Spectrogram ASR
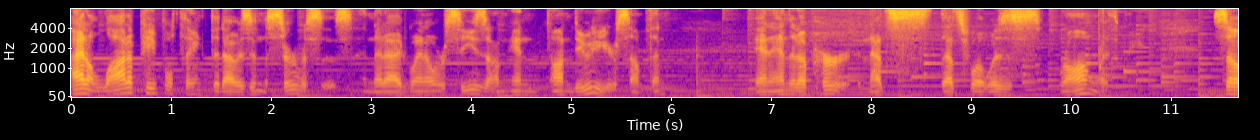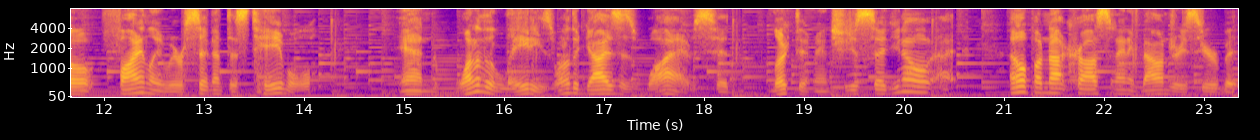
i had a lot of people think that i was in the services and that i'd went overseas on in on duty or something and ended up hurt. And that's that's what was wrong with me. So finally we were sitting at this table and one of the ladies one of the guys' wives had looked at me and she just said, You know, I, I hope I'm not crossing any boundaries here, but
